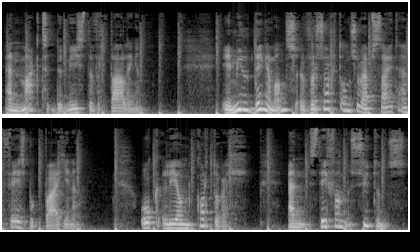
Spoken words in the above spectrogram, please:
en maakt de meeste vertalingen. Emiel Dingemans verzorgt onze website en Facebookpagina. Ook Leon Korteweg en Stefan Sutens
